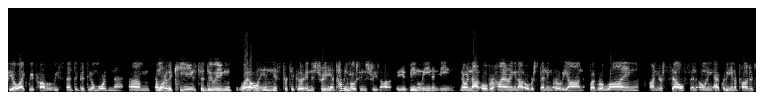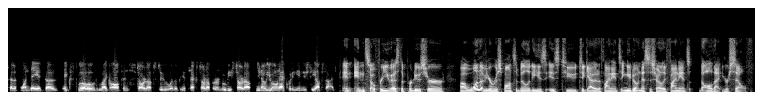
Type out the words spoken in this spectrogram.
feel like we probably spent a good deal more than that. Um, and one of the keys to doing well in this particular industry, and probably most industries, honestly, is being lean and mean, you know, and not over hiring and not overspending early on, but relying on yourself and owning equity in a project that if one day it does explode, like often startups do, whether it be a tech startup or a movie startup, you know, you own equity and you see upside. And and so for you as the producer, uh, one of your responsibilities is to to gather the financing. You don't necessarily finance all that yourself.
